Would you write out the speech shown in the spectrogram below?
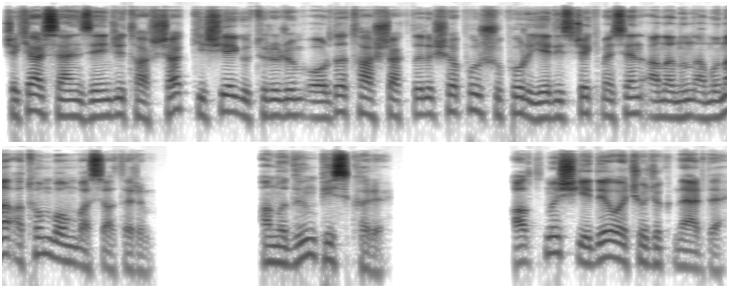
Çekersen zenci taşşak kişiye götürürüm orada taşşakları şapur şupur yeriz çekmesen ananın amına atom bombası atarım. Anladın pis karı. 67 o çocuk nerede?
